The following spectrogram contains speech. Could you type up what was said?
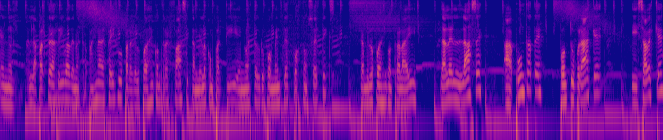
en, en, la parte de arriba de nuestra página de Facebook para que lo puedas encontrar fácil. También lo compartí en nuestro grupo Mente Boston Celtics. También lo puedes encontrar ahí. Dale el enlace, apúntate, pon tu bracket y sabes qué,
